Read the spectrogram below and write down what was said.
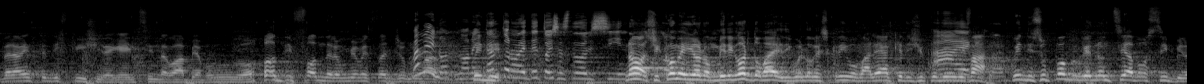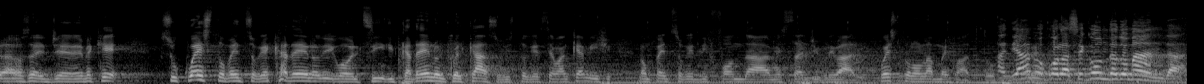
veramente difficile che il sindaco abbia potuto diffondere un mio messaggio Ma lei non, non Quindi- intanto non è detto che sia stato il sindaco. No, siccome io non mi ricordo mai di quello che scrivo, ma neanche di 5 Ah, minuti fa, ecco. quindi suppongo che non sia possibile una cosa del genere, perché su questo penso che Cateno, dico, il, il Cateno in quel caso, visto che siamo anche amici, non penso che diffonda messaggi privati. Questo non l'ha mai fatto. Andiamo con la seconda domanda.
